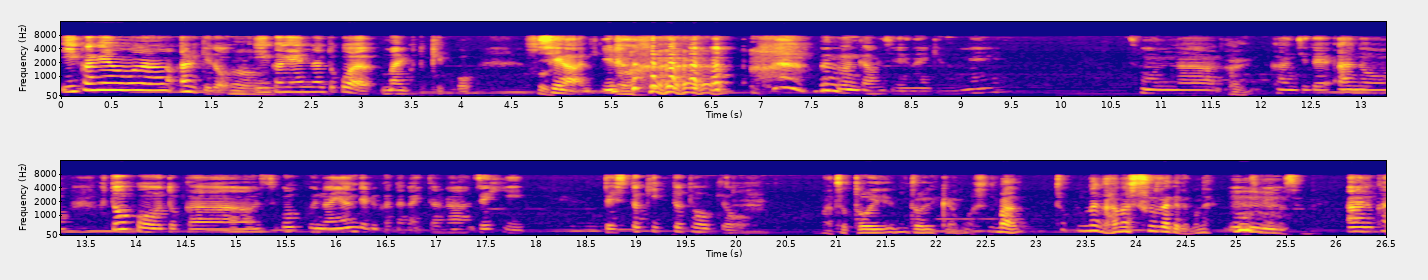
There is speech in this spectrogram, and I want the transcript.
いい加減はあるけど、うんいい加減なとこはマイクと結構シェアできるは 部分かもしれないけどね。そんない感じで、あの、不登校とか、すごく悩んでる方がいたら、ぜひ、ベストキット東京。まあちょっと遠い、遠いかもしれない。まあ、ちょっとなんか話するだけでもね、うん違いますよね。あの、通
